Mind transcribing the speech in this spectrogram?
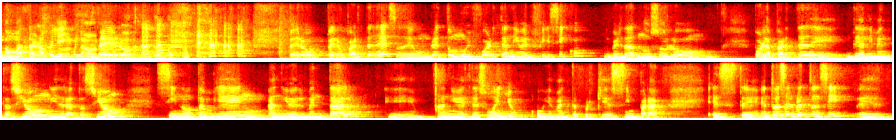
no matar la película, pero, pero, pero parte de eso, de un reto muy fuerte a nivel físico, ¿verdad? No solo por la parte de, de alimentación, hidratación, sino también a nivel mental, eh, a nivel de sueño, obviamente, porque es sin parar. Este, entonces el reto en sí eh,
